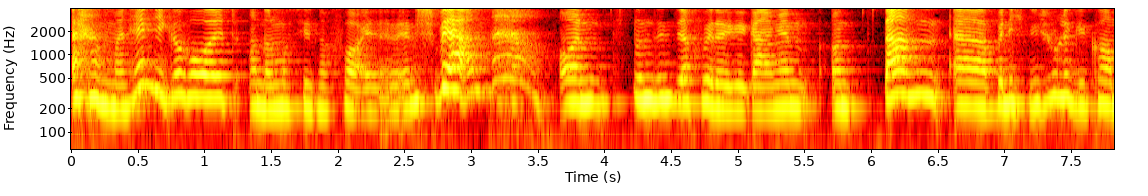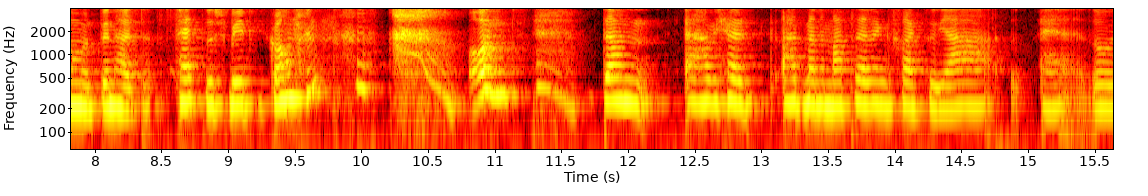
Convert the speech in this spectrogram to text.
äh, mein Handy geholt und dann musste sie es noch vor ihnen entsperren. Und dann sind sie auch wieder gegangen. Und dann äh, bin ich in die Schule gekommen und bin halt fett zu spät gekommen. und dann habe ich halt, hat meine Mathelehrerin gefragt, so, ja, äh, so,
